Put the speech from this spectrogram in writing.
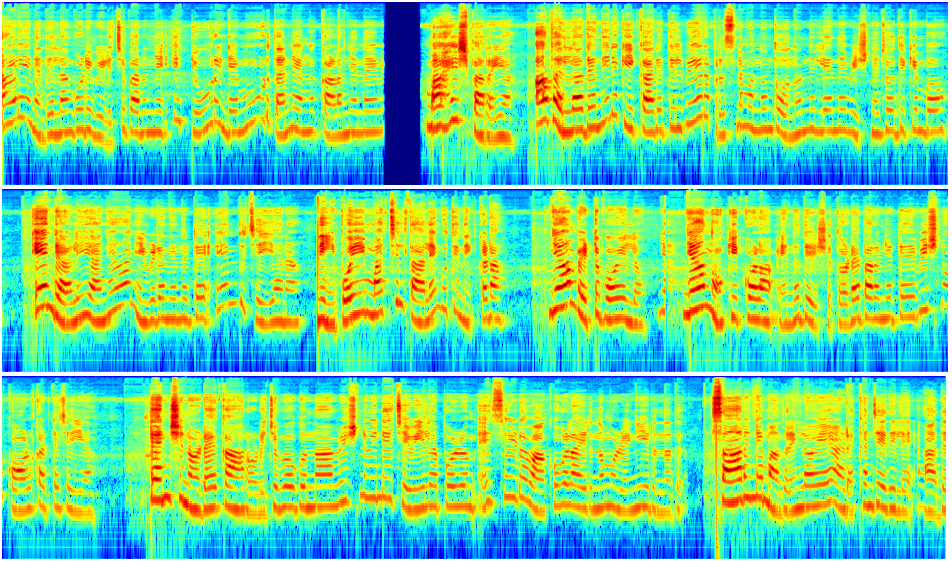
അളിയൻ എന്തെല്ലാം കൂടി വിളിച്ചു പറഞ്ഞ് ഈ ടൂറിന്റെ മൂഡ് തന്നെ അങ്ങ് കളഞ്ഞെന്ന് മഹേഷ് പറയാ അതല്ലാതെ നിനക്ക് ഈ കാര്യത്തിൽ വേറെ പ്രശ്നമൊന്നും തോന്നുന്നില്ലെന്ന് വിഷ്ണു ചോദിക്കുമ്പോ എന്റെ അളിയ ഞാൻ ഇവിടെ നിന്നിട്ട് എന്തു ചെയ്യാനാ? നീ പോയി മച്ചിൽ തലയും കുത്തി നിക്കടാ. ഞാൻ പെട്ടുപോയല്ലോ. ഞാൻ നോക്കിക്കോളാം എന്ന് ദേഷ്യത്തോടെ പറഞ്ഞിട്ട് വിഷ്ണു കോൾ കട്ട് ചെയ്യാ. ടെൻഷനോടെ കാർ ഓടിച്ചു പോകുന്ന വിഷ്ണുവിന്റെ ചെവിയിൽ എപ്പോഴും എസ് ഐയുടെ വാക്കുകളായിരുന്നു മുഴങ്ങിയിരുന്നത്. സാറിന്റെ മദറിൻലോയെ അടക്കം ചെയ്തില്ലേ? അത്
